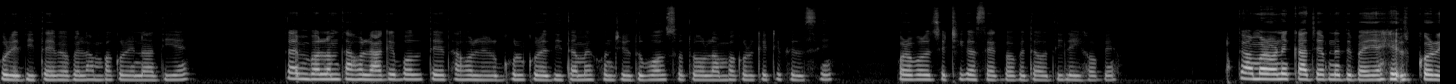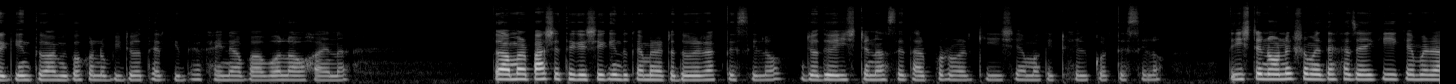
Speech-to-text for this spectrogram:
করে দিতে এভাবে লম্বা করে না দিয়ে। তা আমি বললাম, তাহলে আগে বলতে, তাহলে গোল করে দিতাম। এখন যেহেতু বলছো, তো লম্বা করে কেটে ফেলছি। পরে বলে যে, ঠিক আছে, একভাবে দাও, দিলেই হবে। তো আমার অনেক কাজে আপনাদের ভাইয়া হেল্প করে, কিন্তু আমি কখনো ভিডিওতে আর কি দেখাই না বা বলাও হয় না। তো আমার পাশে থেকে সে কিন্তু ক্যামেরাটা ধরে রাখতেছিল। যদিও স্ট্যান্ড আছে, তারপরও আর কি সে আমাকে একটু হেল্প করতেছিল। তো স্ট্যান্ড অনেক সময় দেখা যায় কি, ক্যামেরা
